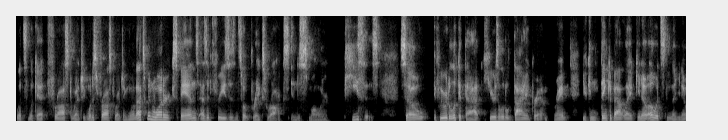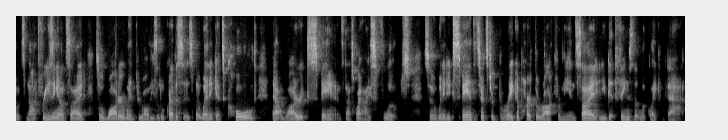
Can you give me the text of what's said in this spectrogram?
let's look at frost wedging. What is frost wedging? Well, that's when water expands as it freezes, and so it breaks rocks into smaller pieces. So if we were to look at that, here's a little diagram, right? You can think about like, you know, oh, it's you know, it's not freezing outside, so water went through all these little crevices. But when it gets cold, that water expands. That's why ice floats. So when it expands, it starts to break apart the rock from the inside, and you get things that look like that.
